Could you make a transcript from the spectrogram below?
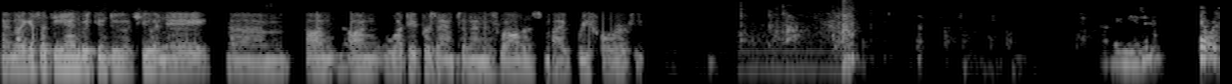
And I guess at the end, we can do a Q&A um, on, on what they presented and as well as my brief overview. Are we muted? Yeah, we're.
